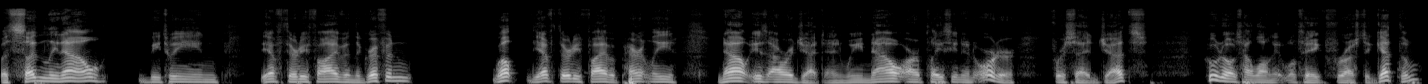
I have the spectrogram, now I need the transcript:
But suddenly now, between the F 35 and the Gripen, well, the F 35 apparently now is our jet, and we now are placing an order for said jets. Who knows how long it will take for us to get them?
